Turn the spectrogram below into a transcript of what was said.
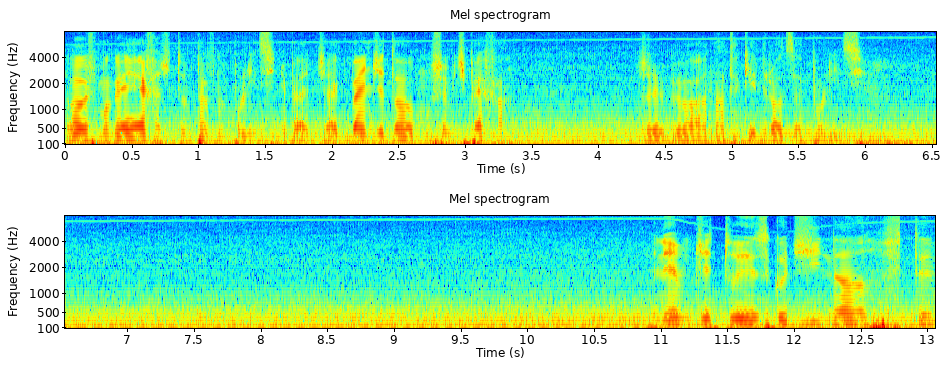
To już mogę jechać, to pewno policji nie będzie. Jak będzie, to muszę mieć pecha. Żeby była na takiej drodze policja. Ja nie wiem, gdzie tu jest godzina w tym,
